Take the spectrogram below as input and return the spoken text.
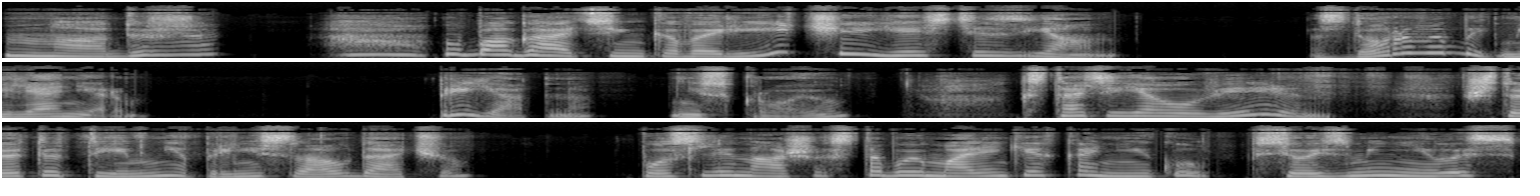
«Надо же! У богатенького Ричи есть изъян. Здорово быть миллионером. Приятно, не скрою. Кстати, я уверен, что это ты мне принесла удачу. После наших с тобой маленьких каникул все изменилось.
